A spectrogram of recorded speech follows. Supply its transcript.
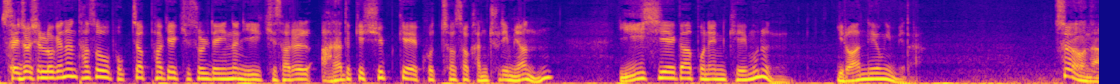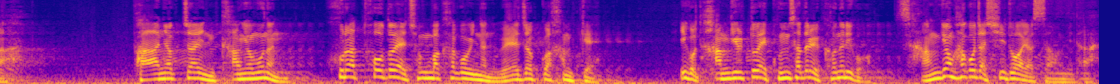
세조실록에는 다소 복잡하게 기술되어 있는 이 기사를 알아듣기 쉽게 고쳐서 간추리면 이시에가 보낸 계문은 이러한 내용입니다. 전하, 반역자인 강효문은 후라 토도에 정박하고 있는 외적과 함께 이곳 함길도의 군사들을 거느리고 상경하고자 시도하였사옵니다.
